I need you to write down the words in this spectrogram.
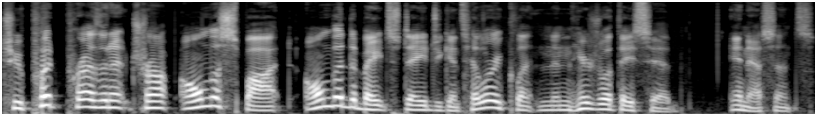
to put President Trump on the spot on the debate stage against Hillary Clinton. And here's what they said, in essence.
